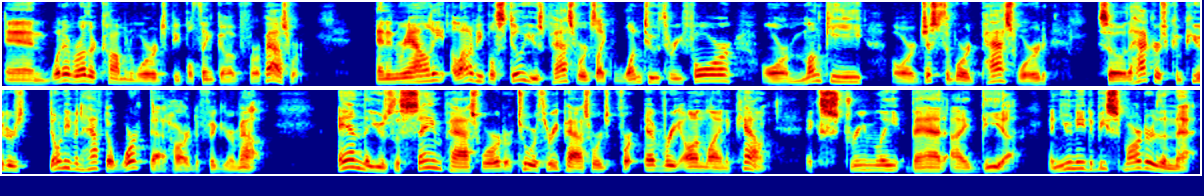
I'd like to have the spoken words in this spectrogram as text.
and whatever other common words people think of for a password. And in reality, a lot of people still use passwords like 1234 or monkey or just the word password. So the hackers' computers don't even have to work that hard to figure them out. And they use the same password or two or three passwords for every online account. Extremely bad idea. And you need to be smarter than that.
